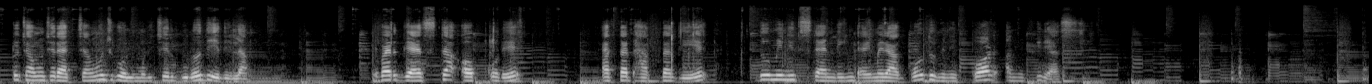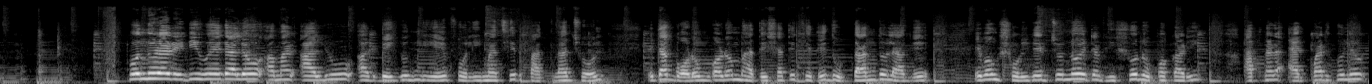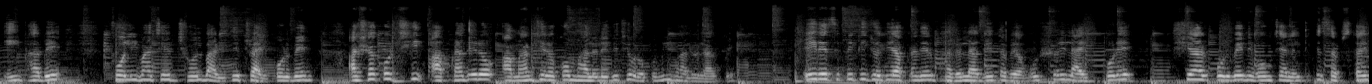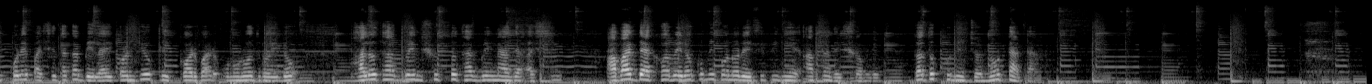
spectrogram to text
ছোট চামচের এক চামচ গোলমরিচের গুঁড়ো দিয়ে দিলাম। এবার গ্যাসটা অফ করে একটা ঢাকনা দিয়ে দু মিনিট স্ট্যান্ডিং টাইমে রাখব। দু মিনিট পর আমি ফিরে আসছি। বন্ধুরা রেডি হয়ে গেল আমার আলু আর বেগুন দিয়ে ফলি মাছের পাতলা ঝোল। এটা গরম গরম ভাতের সাথে খেতে দুর্দান্ত লাগে এবং শরীরের জন্য এটা ভীষণ উপকারী। আপনারা একবার হলেও এইভাবে ফলি মাছের ঝোল বাড়িতে ট্রাই করবেন। আশা করছি আপনাদেরও আমার যেরকম ভালো লেগেছে, ওরকমই ভালো লাগবে। এই রেসিপিটি যদি আপনাদের ভালো লাগে, তবে অবশ্যই লাইক করে শেয়ার করবেন এবং চ্যানেলটিকে সাবস্ক্রাইব করে পাশে থাকা বেল আইকনটিও ক্লিক করবার অনুরোধ রইল। ভালো থাকবেন, সুস্থ থাকবেন আগে আসি। আবার দেখা হবে এরকমই কোনো রেসিপি নিয়ে আপনাদের সঙ্গে। ততক্ষণের জন্য টাটা।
